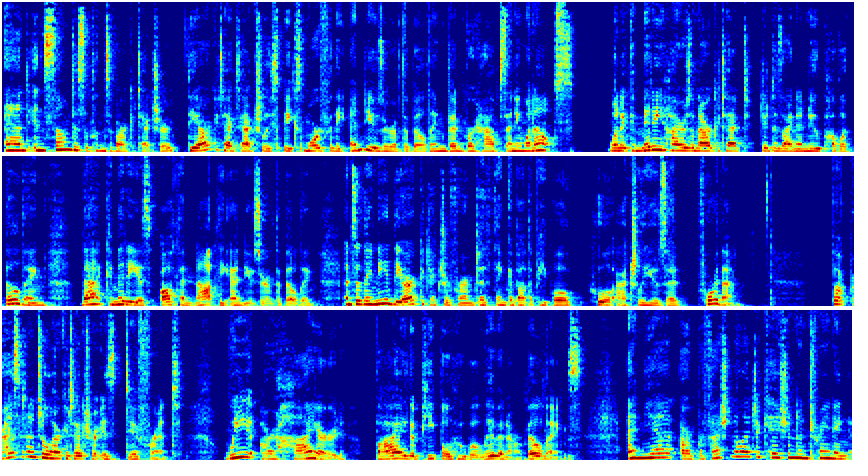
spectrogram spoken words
And in some disciplines of architecture, the architect actually speaks more for the end user of the building than perhaps anyone else. When a committee hires an architect to design a new public building, that committee is often not the end user of the building, and so they need the architecture firm to think about the people who will actually use it for them. But residential architecture is different. We are hired by the people who will live in our buildings. And yet, our professional education and training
